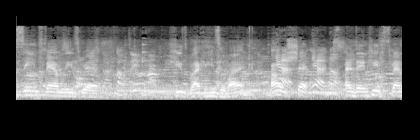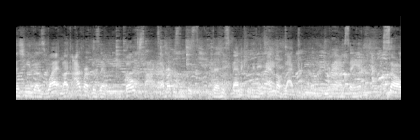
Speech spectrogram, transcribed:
seen families where he's black and he's white. Oh yeah. shit. Yeah. No. And then he's Spanish, he does white. Like I represent both sides. I represent the, the Hispanic community and the black community. You know what I'm saying? So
